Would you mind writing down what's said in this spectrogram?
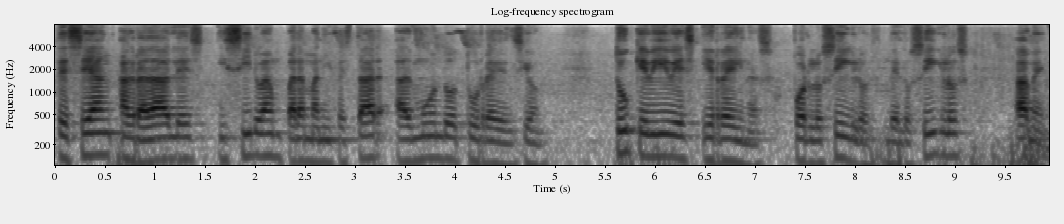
te sean agradables y sirvan para manifestar al mundo tu redención. Tú que vives y reinas por los siglos de los siglos. Amén.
